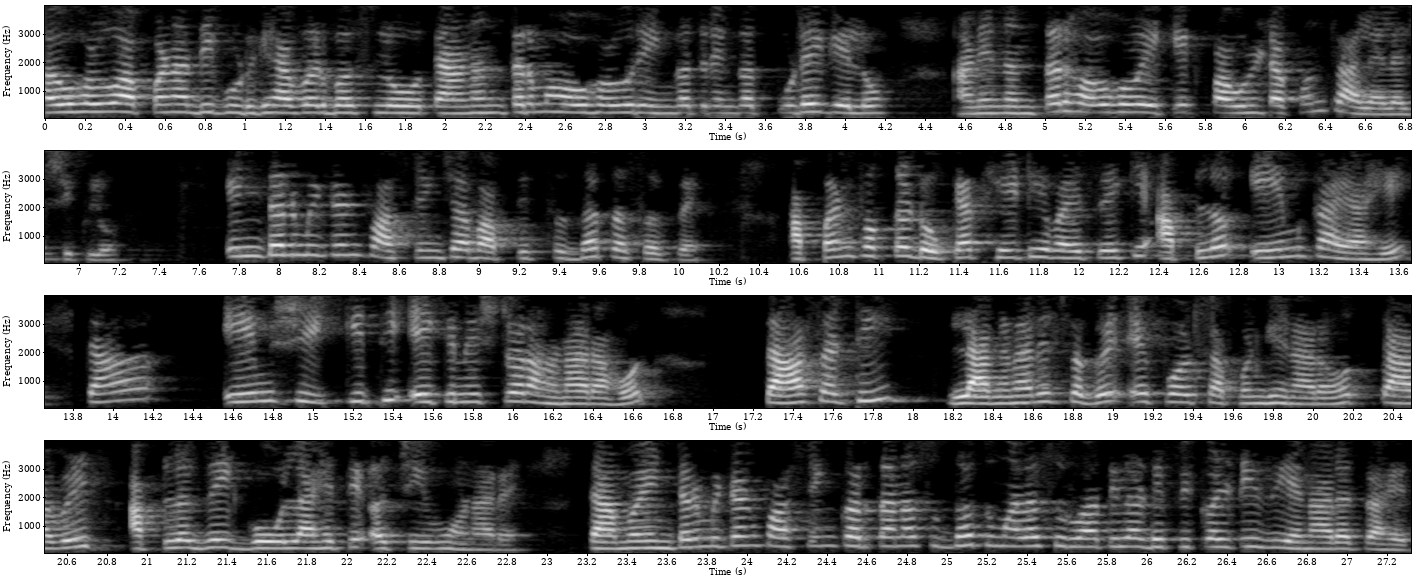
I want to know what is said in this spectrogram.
हळूहळू आपण आधी गुडघ्यावर बसलो त्यानंतर मग हळूहळू रेंगत रेंगत पुढे गेलो आणि नंतर हळूहळू एक एक पाऊल टाकून चालायला शिकलो. इंटरमिडियंट फास्टिंगच्या बाबतीत सुद्धा तसंच आहे. आपण फक्त डोक्यात हे ठेवायचंय की आपलं एम काय आहे? त्या एमशी किती एकनिष्ठ राहणार आहोत? त्यासाठी लागणारे सगळे एफर्ट्स आपण घेणार आहोत. त्यावेळीच आपलं जे गोल आहे ते अचीव होणार आहे. त्यामुळे इंटरमिडियंट फास्टिंग करताना सुद्धा तुम्हाला सुरुवातीला डिफिकल्टीज येणारच आहेत.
